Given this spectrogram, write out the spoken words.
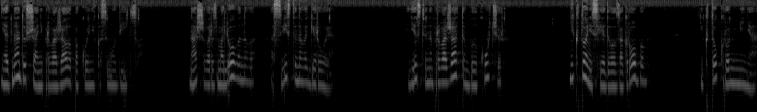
Ни одна душа не провожала покойника-самоубийцу, нашего размалеванного, освистанного героя. Единственным провожатым был кучер. Никто не следовал за гробом, Никто, кроме меня.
